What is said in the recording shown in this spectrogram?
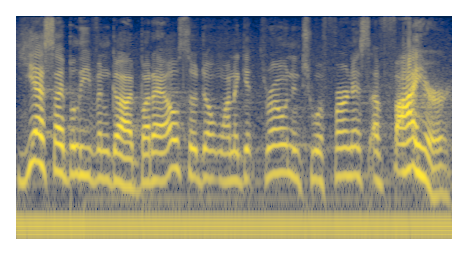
Yes, I believe in God, but I also don't want to get thrown into a furnace of fire.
